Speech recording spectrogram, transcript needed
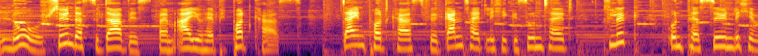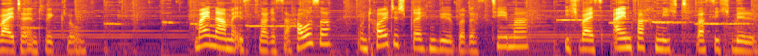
Hallo, schön, dass du da bist beim Are You Happy Podcast. Dein Podcast für ganzheitliche Gesundheit, Glück und persönliche Weiterentwicklung. Mein Name ist Larissa Hauser und heute sprechen wir über das Thema Ich weiß einfach nicht, was ich will.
